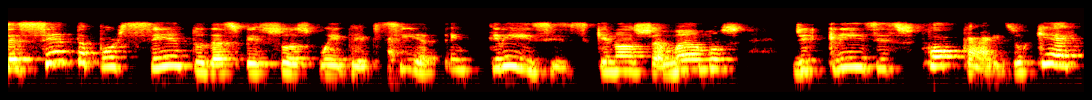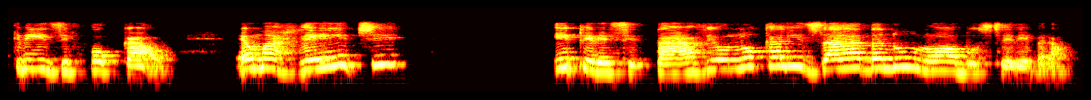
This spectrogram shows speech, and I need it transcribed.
60% das pessoas com epilepsia têm crises que nós chamamos de crises focais. O que é crise focal? É uma rede hiperexcitável localizada num lobo cerebral.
